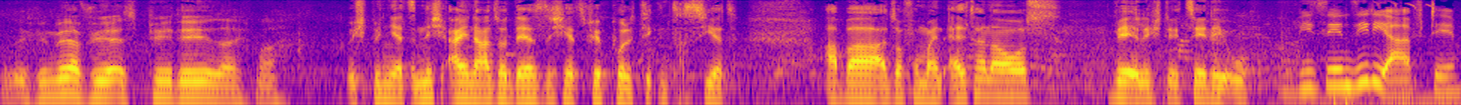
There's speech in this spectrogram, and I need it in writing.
Also ich bin mehr für SPD, sag ich mal. Ich bin jetzt nicht einer, also der sich jetzt für Politik interessiert. Aber also von meinen Eltern aus wähle ich die CDU. Wie sehen Sie die AfD?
